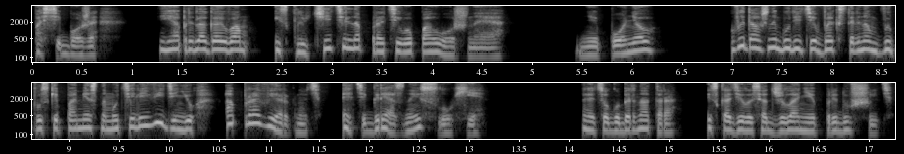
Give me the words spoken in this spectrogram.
спаси Боже, я предлагаю вам исключительно противоположное». «Не понял?» «Вы должны будете в экстренном выпуске по местному телевидению опровергнуть эти грязные слухи». Лицо губернатора исказилось от желания придушить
